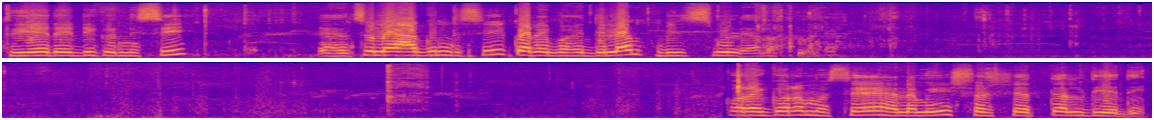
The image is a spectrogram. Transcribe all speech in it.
ধুয়ে রেডি করে নিছি। এখন চুলে আগুন দিছি, কড়াই বহাই দিলাম। বিসমিল্লাহির রহমানির রহিম। কড়াই গরম হচ্ছে এখন আমি সরষের তেল দিয়ে দিই।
